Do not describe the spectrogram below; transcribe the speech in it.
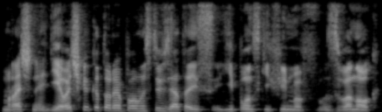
мрачная девочка, которая полностью взята из японских фильмов «Звонок»,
